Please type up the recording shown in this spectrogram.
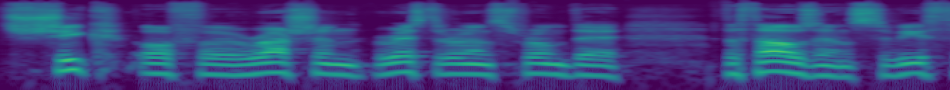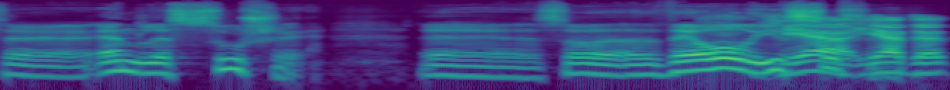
chic of uh, Russian restaurants from the the thousands with uh, endless sushi. Uh, so uh, they all eat yeah, sushi. yeah. That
